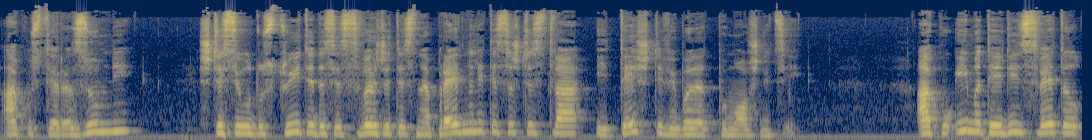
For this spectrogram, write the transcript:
Ако сте разумни, ще се удостоите да се свържете с напредналите същества и те ще ви бъдат помощници. Ако имате един светъл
